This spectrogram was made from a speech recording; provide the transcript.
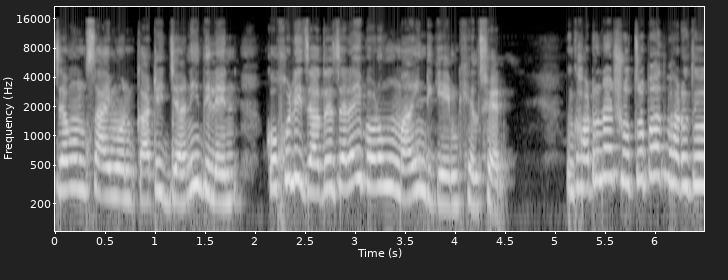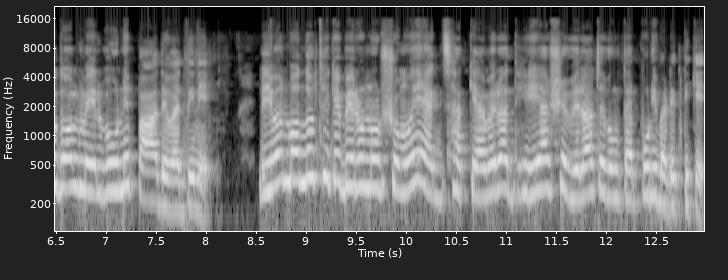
যেমন সাইমন কাটির জানিয়ে দিলেন, কোহলি জাদেজারাই বরং মাইন্ড গেম খেলছেন। ঘটনার সূত্রপাত ভারতীয় দল মেলবোর্নে পা দেওয়ার দিনে। বিমানবন্দর থেকে বেরোনোর সময় এক ঝাঁক ক্যামেরা ধেয়ে আসে বিরাট এবং তার পরিবারের দিকে।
